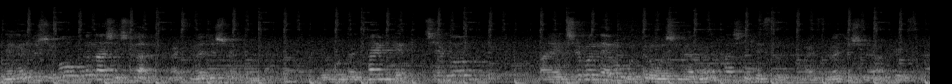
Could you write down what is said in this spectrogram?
진행해 주시고 끝나신 시간 말씀해 주시면 됩니다. 그리고 오늘 타임캡 7분 만약에 7분 내로 못 들어오시면 개수 말씀해 주시면 되겠습니다.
